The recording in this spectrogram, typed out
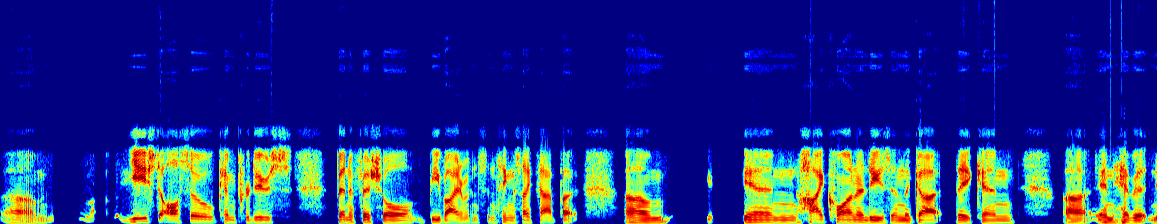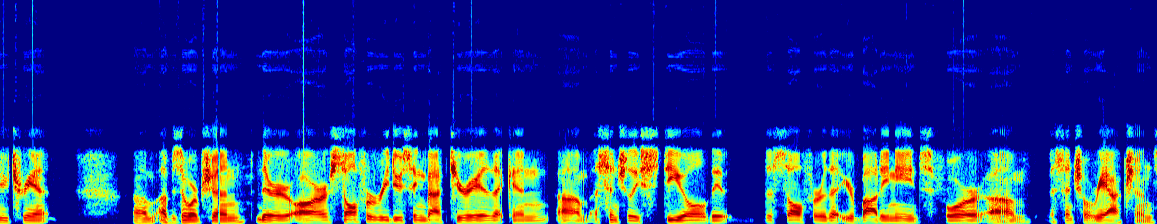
Um, yeast also can produce beneficial B vitamins and things like that, but um, in high quantities in the gut, they can uh, inhibit nutrient um, absorption. There are sulfur-reducing bacteria that can um, essentially steal the the sulfur that your body needs for um, essential reactions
